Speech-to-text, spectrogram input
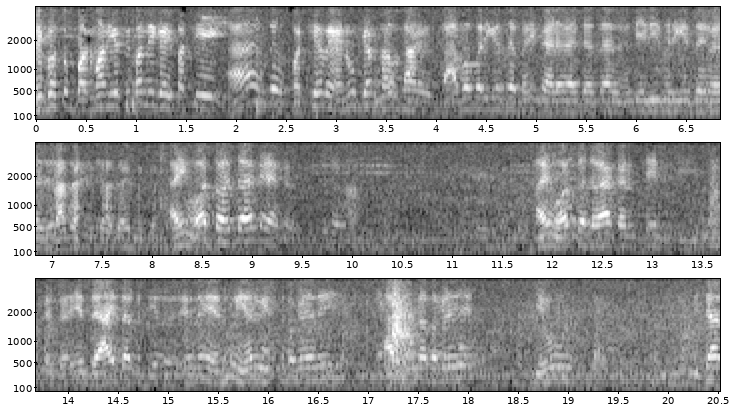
એક વસ્તુ બનવાની હતી બની ગઈ પછી પછી હવે એનું કેમ સારું થાય? બાબો મરી ગયો ફરી પેડા હતા બેબી મરી ગઈ. અહીં હોત તો દવા કર્યા કરે. અહીં હોત તો દવા કરે એ જાય તો પછી એને એનું એનું હિત બગડે નહીં. આપણું બગડે. એવું વિચાર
